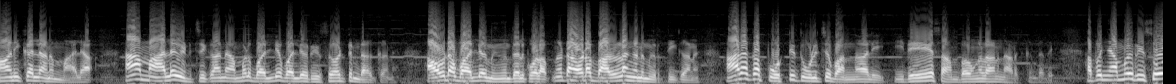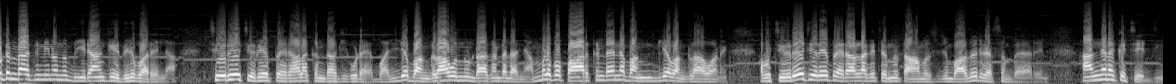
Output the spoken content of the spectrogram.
ആണിക്കല്ലാണ് മല. ആ മല ഇടിച്ചിക്കാണ്ട് നമ്മൾ വലിയ വലിയ റിസോർട്ട് ഉണ്ടാക്കുകയാണ് അവിടെ വലിയ നീന്തൽക്കുളം എന്നിട്ട് അവിടെ വള്ളം ഇങ്ങനെ നിർത്തിക്കാണ്. അതൊക്കെ പൊട്ടി തുളിച്ച് വന്നാൽ ഇതേ സംഭവങ്ങളാണ് നടക്കേണ്ടത്. അപ്പം നമ്മൾ റിസോർട്ട് ഉണ്ടാക്കേണ്ടതിനൊന്നും ബീരാങ്ക് എതിര് പറയില്ല. ചെറിയ ചെറിയ പെരാളൊക്കെ ഉണ്ടാക്കി കൂടെ വലിയ ബംഗ്ലാവ് ഒന്നും ഉണ്ടാക്കണ്ടല്ല നമ്മളിപ്പോൾ പാർക്കിന്റെ തന്നെ വലിയ ബംഗ്ലാവാണ്. അപ്പോൾ ചെറിയ ചെറിയ പെരാളിലൊക്കെ ചെന്ന് താമസിച്ചുമ്പോൾ അതൊരു രസം വേറെയാണ്. അങ്ങനെയൊക്കെ ചെജ്ജി.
